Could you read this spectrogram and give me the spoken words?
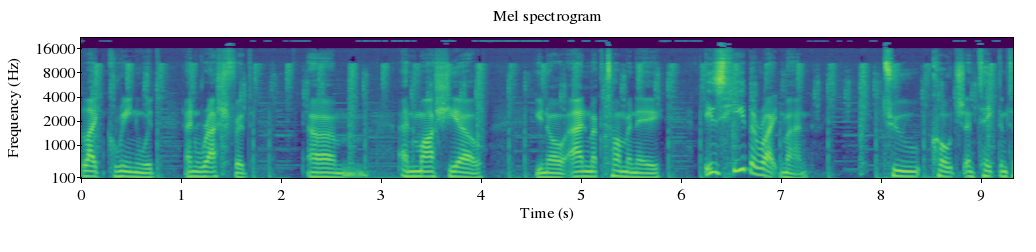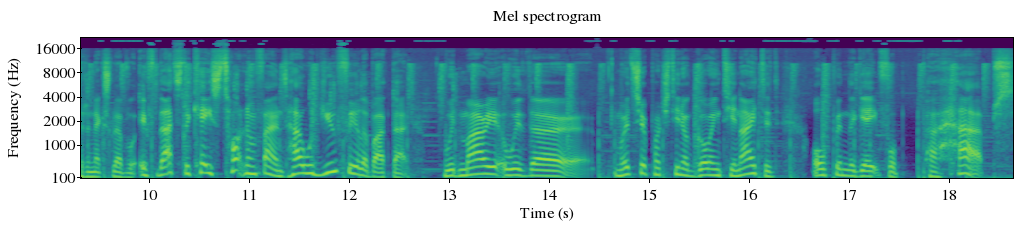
like Greenwood and Rashford um, and Martial? You know, and McTominay. Is he the right man to coach and take them to the next level? If that's the case, Tottenham fans, how would you feel about that? With Mario, with uh, Mauricio Pochettino going to United, open the gate for perhaps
